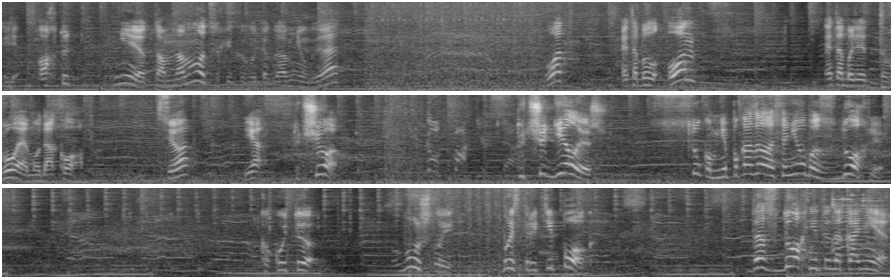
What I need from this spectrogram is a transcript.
Или... Ах тут... Нет, там на моцике какой-то говнюк, да? Вот. Это был он. Это были двое мудаков. Все? Я... Ты чё? Ты чё делаешь? Сука, мне показалось, они оба сдохли. Какой ты вышлый, быстрый типок. Да сдохни ты наконец!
